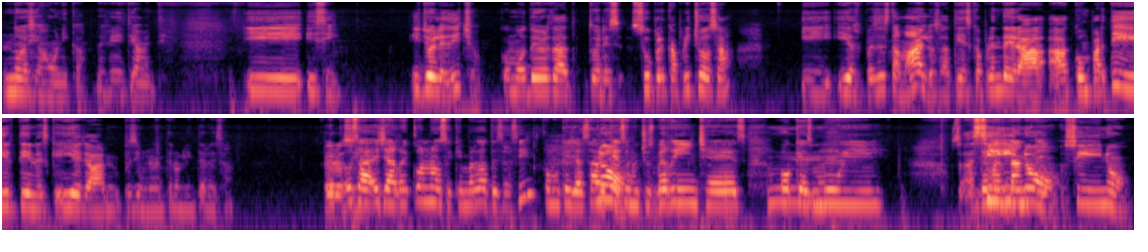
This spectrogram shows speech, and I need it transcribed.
no es hija única, definitivamente. Y, y sí, y yo le he dicho, como de verdad, tú eres súper caprichosa y, y eso pues está mal, o sea, tienes que aprender a, a compartir, tienes que, y ella pues simplemente no le interesa. Pero o sí. sea, ella reconoce que en verdad es así, como que ella sabe No. que hace muchos berrinches o que es Mm, muy... sea, sí y no, sí y no.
